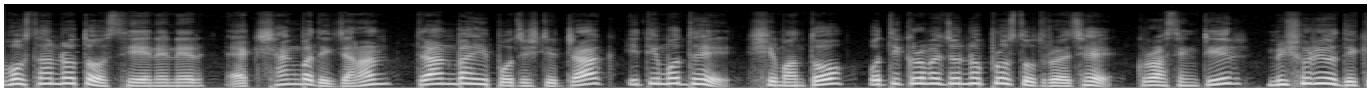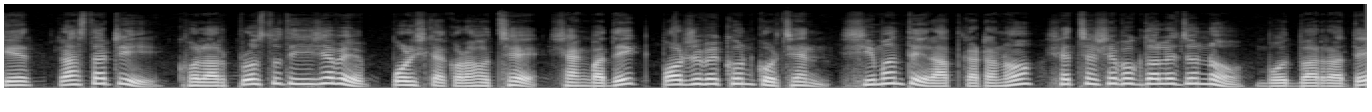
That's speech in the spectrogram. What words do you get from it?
অবস্থানরত সিএনএন এর এক সাংবাদিক জানান, ত্রাণবাহী পঁচিশটি ট্রাক ইতিমধ্যে সীমান্ত অতিক্রমের জন্য প্রস্তুত রয়েছে। ক্রসিংটির মিশরীয় দিকের রাস্তাটি খোলার প্রস্তুতি হিসেবে পরিষ্কার করা হচ্ছে। সাংবাদিক পর্যবেক্ষণ করছেন, সীমান্তে রাত কাটানো স্বেচ্ছাসেবক দলের জন্য বুধবার রাতে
